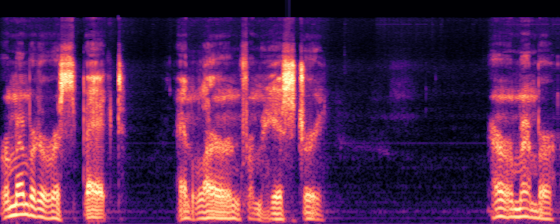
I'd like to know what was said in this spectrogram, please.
Remember to respect and learn from history. And remember,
